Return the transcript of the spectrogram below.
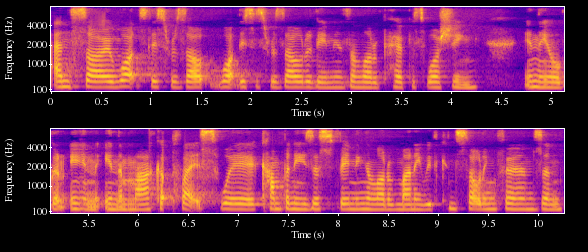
And so, what's this result? What this has resulted in is a lot of purpose washing in the organ in in the marketplace, where companies are spending a lot of money with consulting firms and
